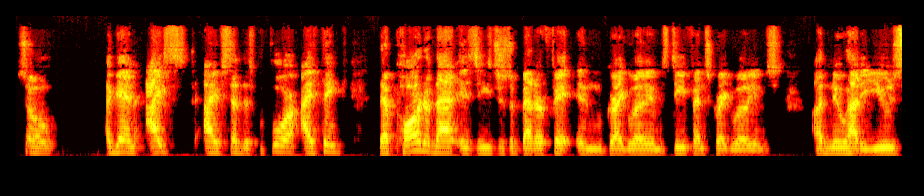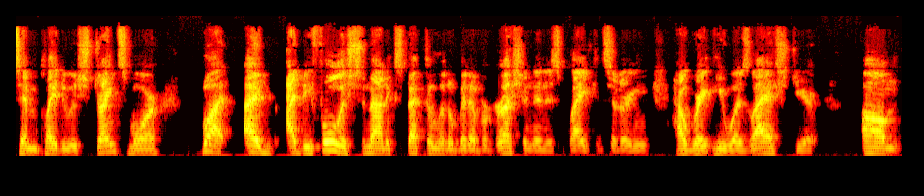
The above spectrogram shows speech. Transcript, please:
So again, I I've said this before. I think that part of that is he's just a better fit in Gregg Williams' defense. Gregg Williams uh, knew how to use him, play to his strengths more. But I'd, I'd be foolish to not expect a little bit of regression in his play, considering how great he was last year. Um,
